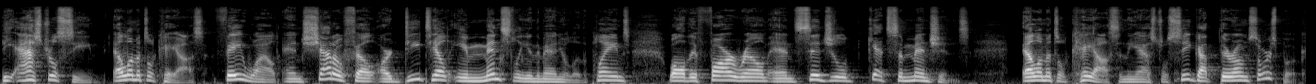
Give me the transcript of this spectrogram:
The Astral Sea, Elemental Chaos, Feywild, and Shadowfell are detailed immensely in the Manual of the Planes, while the Far Realm and Sigil get some mentions. Elemental Chaos and the Astral Sea got their own source book,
